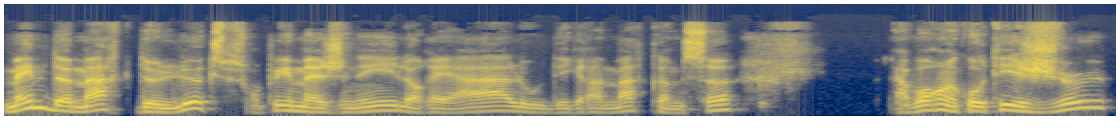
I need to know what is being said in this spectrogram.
même de marques de luxe, parce qu'on peut imaginer L'Oréal ou des grandes marques comme ça. Avoir un côté jeu,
